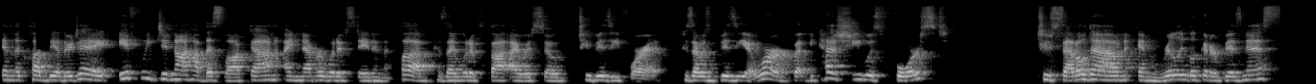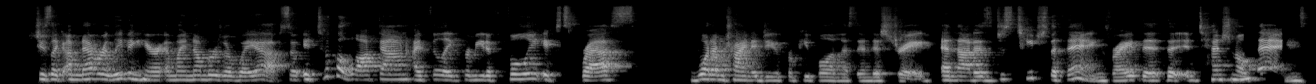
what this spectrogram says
in the club the other day, if we did not have this lockdown, I never would have stayed in the club because I would have thought I was so too busy for it because I was busy at work. But because she was forced to settle down and really look at her business, she's like, I'm never leaving here and my numbers are way up. So it took a lockdown, I feel like, for me to fully express what I'm trying to do for people in this industry. And that is just teach the things, right? The the intentional mm-hmm. things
